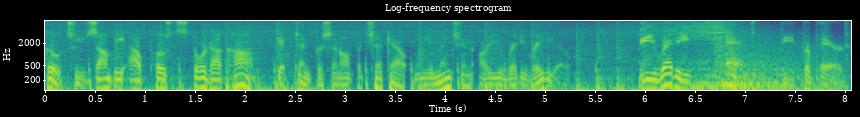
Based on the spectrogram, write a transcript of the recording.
Go to zombieoutpoststore.com. Get 10% off at checkout when you mention Are You Ready Radio. Be ready and prepared.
